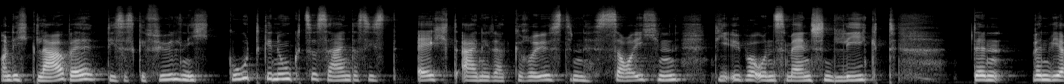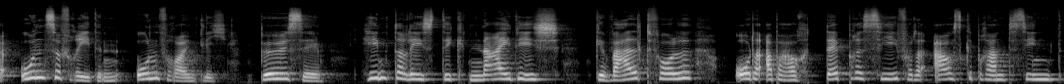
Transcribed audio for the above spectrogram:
Und ich glaube, dieses Gefühl, nicht gut genug zu sein, das ist echt eine der größten Seuchen, die über uns Menschen liegt. Denn wenn wir unzufrieden, unfreundlich, böse, hinterlistig, neidisch, gewaltvoll oder aber auch depressiv oder ausgebrannt sind,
